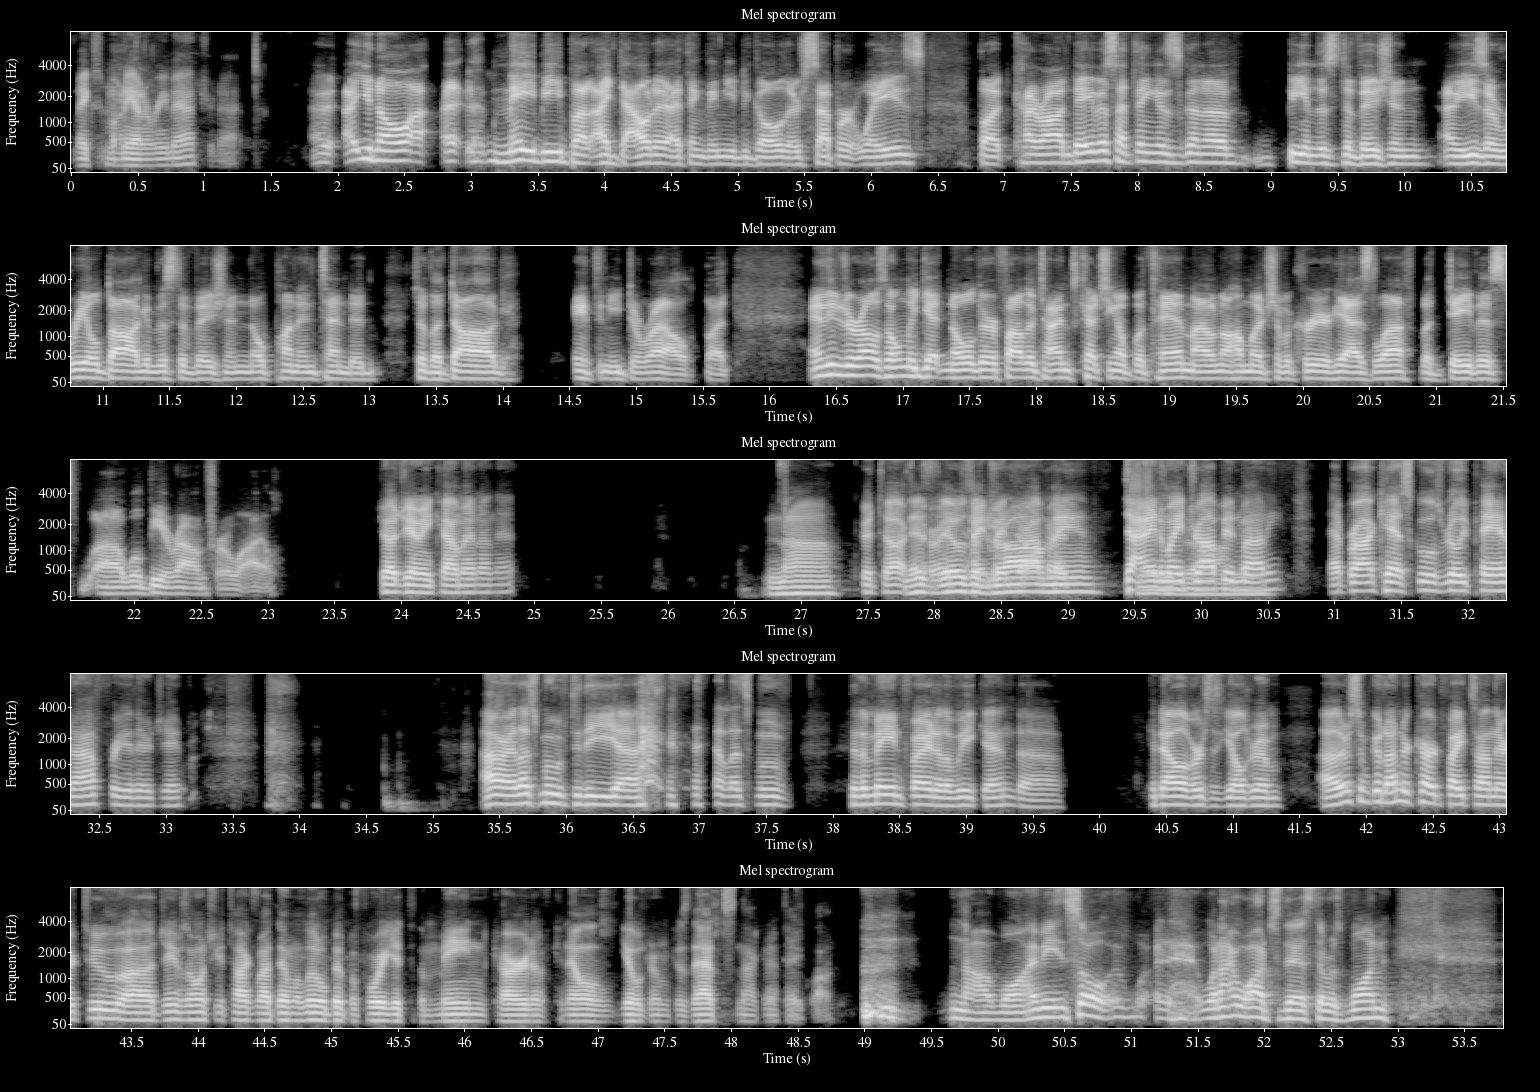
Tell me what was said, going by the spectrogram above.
make some money on a rematch or not? You know, maybe, but I doubt it. I think they need to go their separate ways. But Kyrone Davis, I think, is going to be in this division. I mean, he's a real dog in this division. No pun intended to the dog, Anthony Dirrell. But Anthony Dirrell is only getting older. Father Time's catching up with him. I don't know how much of a career he has left, but Davis uh, will be around for a while. Judge, you have any comment on that? Nah, Good talk. this, All right, it was a draw, drop man. It was Dynamite drop in, man. Monty. That broadcast school is really paying off for you there, James. All right, let's move to the uh, let's move to the main fight of the weekend. Uh, Canelo versus Yildirim. Uh, there's some good undercard fights on there too. Uh, James, I want you to talk about them a little bit before we get to the main card of Canelo Yildirim because that's not going to take long. No, well, I mean, so when I watched this, there was one,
